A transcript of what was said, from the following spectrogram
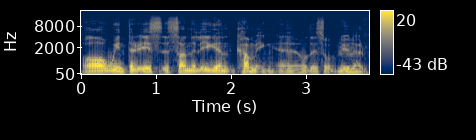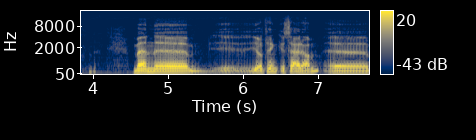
Ja, Winter is sannoliken coming, eh, och det såg vi ju Mm. där. Men eh, jag tänker så här, eh,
